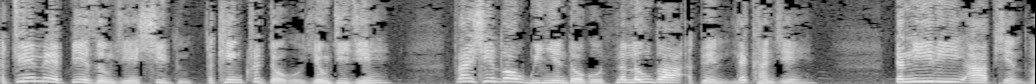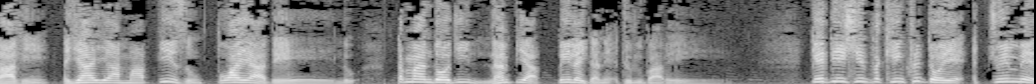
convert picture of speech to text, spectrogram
အကျွင်းမဲ့ပြည့်စုံခြင်းရှိသူသခင်ခရစ်တော်ကိုယုံကြည်ခြင်းတန်ရှင်းသောဝိညာဉ်တော်ကိုနှလုံးသားအတွင်းလက်ခံခြင်း တဏီဒီအားဖြင့်သာလျှင်အရာရာမှာပြည့်စုံသွားရတယ်လို့တမန်တော်ကြီးလမ်းပြပေးလိုက်တာ ਨੇ အတူတူပါပဲကယ်တင်ရှင်သခင်ခရစ်တော်ရဲ့အကျွင်းမဲ့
